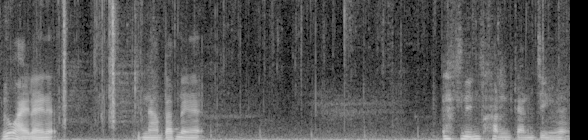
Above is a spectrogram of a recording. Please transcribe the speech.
ไม่ไหวเลยเนี่ยกินน้ำแป๊บนึงฮะลิ้นพันกันจริงฮะ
